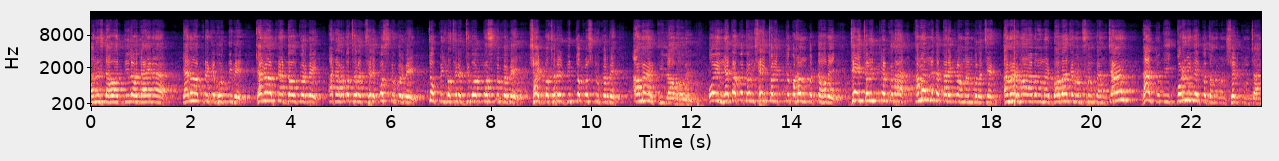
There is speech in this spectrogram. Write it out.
মানুষ দাওয়াত দিলেও যায় না। কেন আপনাকে ভোট দিবে? কেন আপনার দল করবে? আঠারো বছরের ছেলে প্রশ্ন করবে, চব্বিশ বছরের যুবক প্রশ্ন করবে, ষাট বছরের বৃদ্ধ প্রশ্ন করবে, আমার কি লাভ হবে? ওই নেতা প্রথম সেই চরিত্র গঠন করতে হবে। যে চরিত্রের কথা আমার নেতা তারেক রহমান বলেছেন, আমার মা এবং আমার বাবা যেমন সন্তান চান, রাজনৈতিক কর্মীদেরকে জনগণ সেরকম চান।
